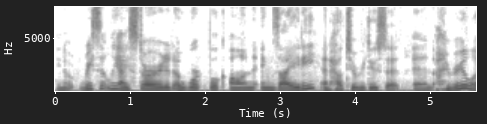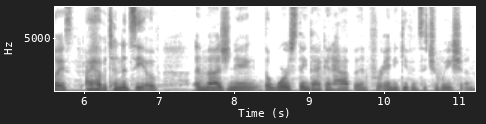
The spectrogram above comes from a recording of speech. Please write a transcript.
You know, recently I started a workbook on anxiety and how to reduce it, and I realized I have a tendency of imagining the worst thing that could happen for any given situation.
